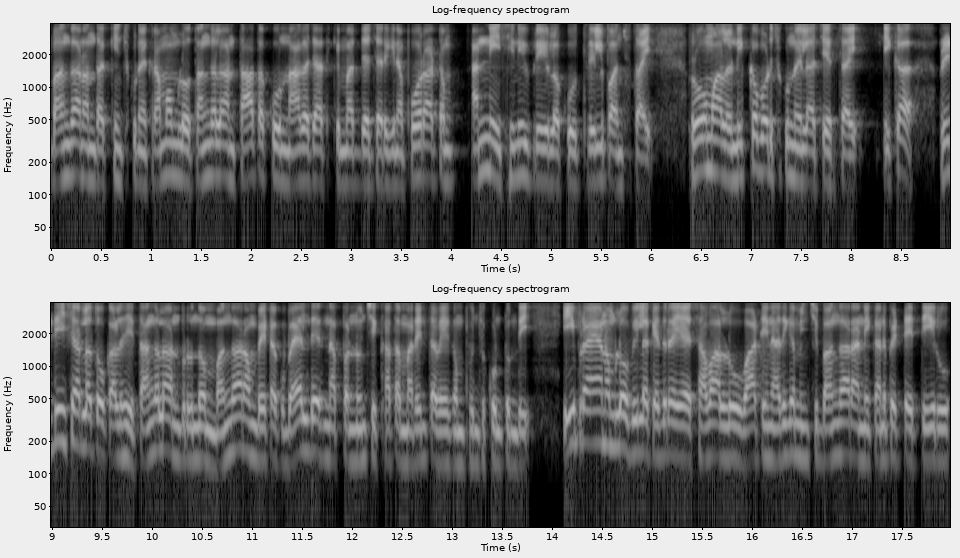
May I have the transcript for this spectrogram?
బంగారం దక్కించుకునే క్రమంలో తంగలాన్ తాతకు నాగజాతికి మధ్య జరిగిన పోరాటం అన్ని సినీ ప్రియులకు థ్రిల్ పంచుతాయి. రోమాలు నిక్కబడుచుకునేలా చేస్తాయి. ఇక బ్రిటిషర్లతో కలిసి తంగలాన్ బృందం బంగారం వేటకు బయలుదేరినప్పటి నుంచి కథ మరింత వేగం పుంజుకుంటుంది. ఈ ప్రయాణంలో వీళ్ళకి ఎదురయ్యే సవాళ్ళు వాటిని అధిగమించి బంగారాన్ని కనిపెట్టే తీరు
